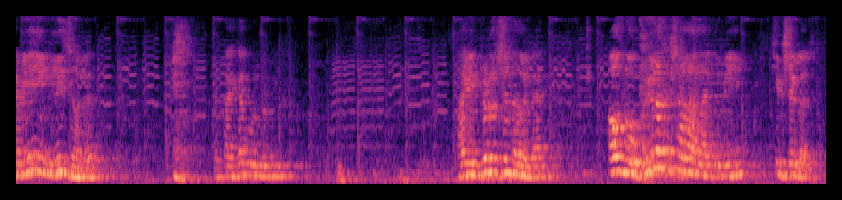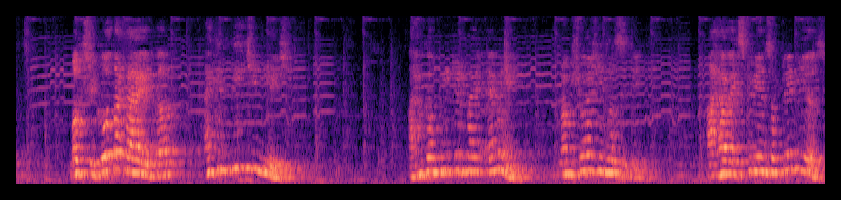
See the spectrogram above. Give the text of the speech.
M A English झालं तर काय काय बोललो मी? हा इंट्रोडक्शन झालं काय? अहो नोकरीला कशाला आलाय तुम्ही? शिक्षकाच. मग शिकवता काय येतं? I can teach English I have completed my M A from Shivaji university I have experience of ten years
